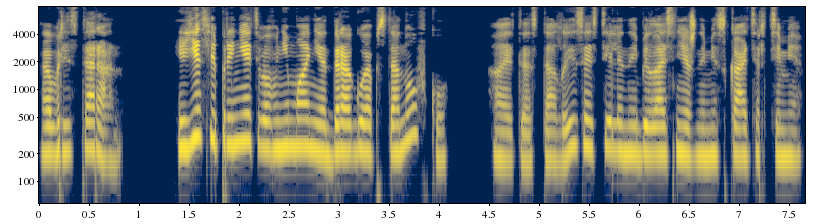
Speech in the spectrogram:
а в ресторан. И если принять во внимание дорогую обстановку, а это столы, застеленные белоснежными скатертями,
